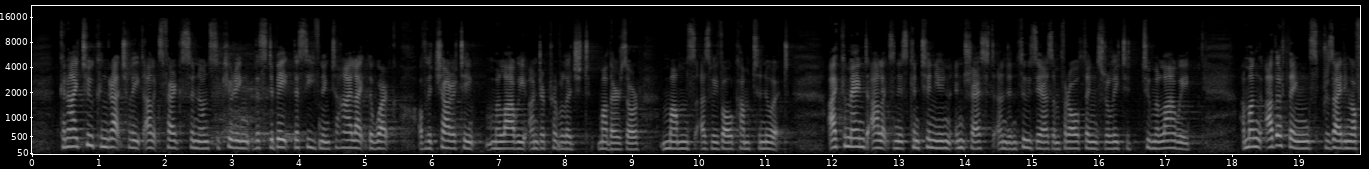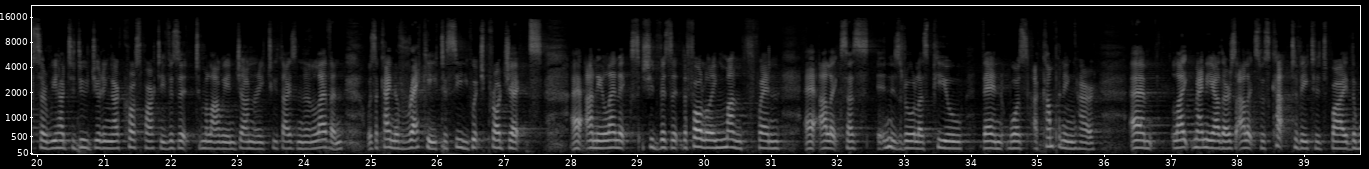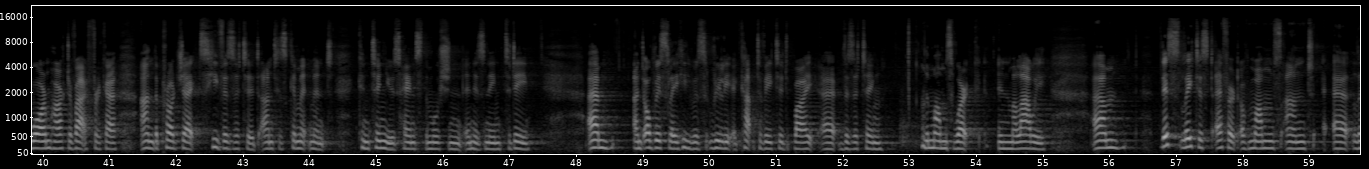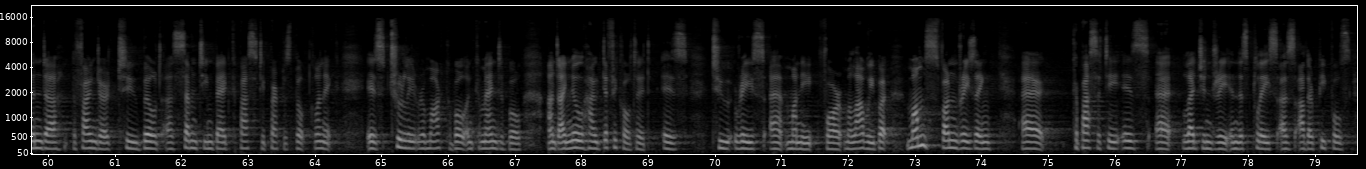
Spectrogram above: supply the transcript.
Can I too congratulate Alex Ferguson on securing this debate this evening to highlight the work of the charity Malawi Underprivileged Mothers, or MUMS as we've all come to know it. I commend Alex and his continuing interest and enthusiasm for all things related to Malawi. Among other things, presiding officer, we had to do during our cross-party visit to Malawi in January 2011 was a kind of recce to see which projects uh, Annie Lennox should visit the following month when uh, Alex, as, in his role as PO, then was accompanying her. Um, like many others, Alex was captivated by the warm heart of Africa and the projects he visited, and his commitment continues, hence the motion in his name today. Um, and obviously he was really captivated by uh, visiting the mum's work in Malawi. Um, This latest effort of Mums and uh, Linda, the founder, to build a 17-bed capacity purpose-built clinic is truly remarkable and commendable, and I know how difficult it is to raise uh, money for Malawi. But Mums fundraising uh, capacity is uh, legendary in this place, as other people's,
